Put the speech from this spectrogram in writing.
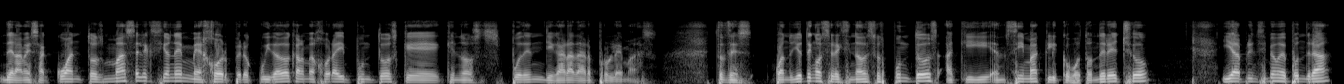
de la mesa. Cuantos más seleccione, mejor, pero cuidado que a lo mejor hay puntos que, nos pueden llegar a dar problemas. Entonces, cuando yo tengo seleccionados esos puntos, aquí encima clico botón derecho y al principio me pondrá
